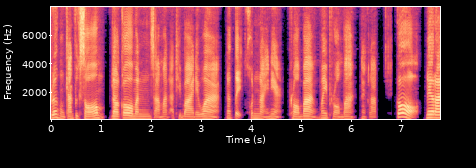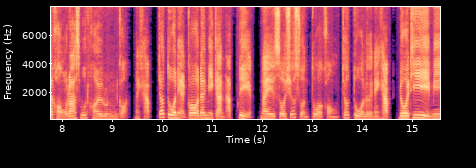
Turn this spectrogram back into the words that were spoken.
เรื่องของการฝึกซ้อม แล้วก็มันสามารถอธิบายได้ว่านักเตะคนไหนเนี่ยพร้อมบ้างไม่พร้อมบ้างนะครับ ก็ในรายของรัสบูทฮอยรุนก่อนนะครับ เจ้าตัวเนี่ยก็ได้มีการอัปเดตในโซเชียลส่วนตัวของเจ้าตัวเลยนะครับ โดยที่มี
